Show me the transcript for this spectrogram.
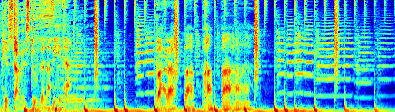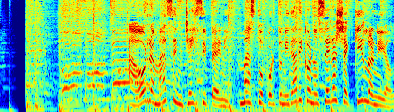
¿qué sabes tú de la vida? Para, pa, pa, pa. Ahorra más en JCPenney, más tu oportunidad de conocer a Shaquille O'Neal.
